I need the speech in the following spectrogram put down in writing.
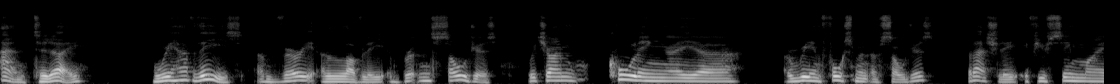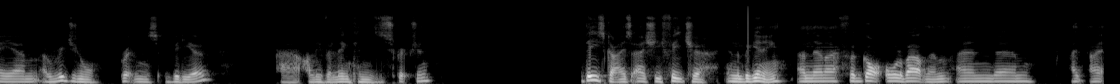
And today we have these a very lovely Britain soldiers, which I'm calling a, uh, a reinforcement of soldiers. But actually, if you've seen my um, original Britain's video, uh, I'll leave a link in the description these guys actually feature in the beginning, and then I forgot all about them, and um, I, I,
